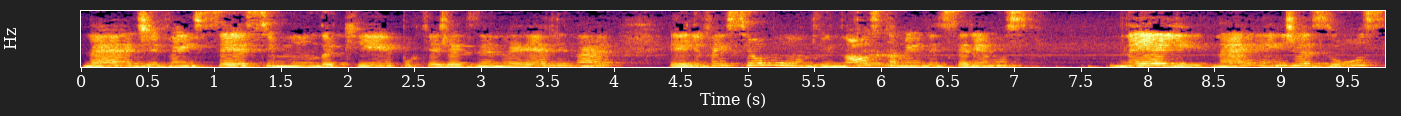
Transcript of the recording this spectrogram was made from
né, de vencer esse mundo aqui, porque já dizendo ele, né, ele venceu o mundo e nós É. também venceremos nele, né, em Jesus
